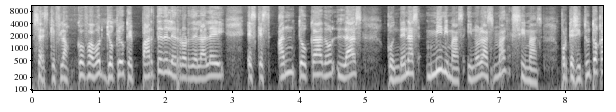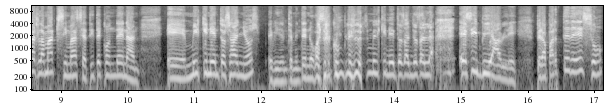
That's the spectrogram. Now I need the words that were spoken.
O sea, es que flaco favor, yo creo que parte del error de la ley es que han tocado las condenas mínimas y no las máximas. Porque si tú tocas la máxima, si a ti te condenan eh, 1.500 años, evidentemente no vas a cumplir los 1.500 años, la- es inviable. Pero aparte de eso,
